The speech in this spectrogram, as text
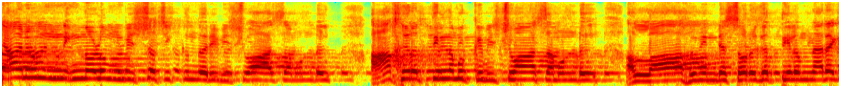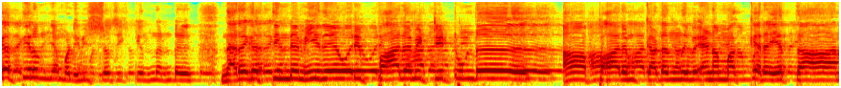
ഞാനും നിങ്ങളും വിശ്വസിക്കുന്ന ഒരു വിശ്വാസമുണ്ട്. ആഖിറത്തിൽ നമുക്ക് വിശ്വാസമുണ്ട്. അള്ളാഹുവിന്റെ സ്വർഗത്തിലും നരകത്തിലും നമ്മൾ വിശ്വസിക്കുന്നുണ്ട്. നരകത്തിന്റെ മീതെ ഒരു പാലമിട്ടിട്ടുണ്ട്. ആ പാലം കടന്നു വേണം അക്കരെ എത്താൻ.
